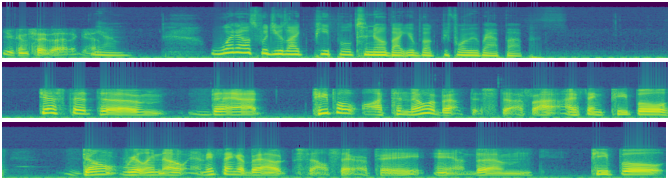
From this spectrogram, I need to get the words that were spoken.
You can say that again. Yeah. What else would you like people to know about your book before we wrap up? Just that um, that people ought to know about this stuff. I, I think people don't really know anything about cell therapy, and um, people,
